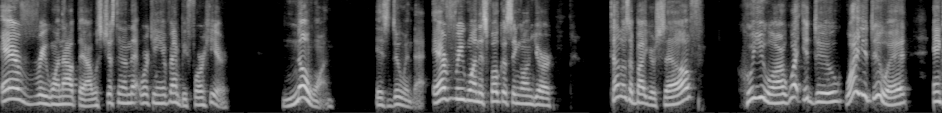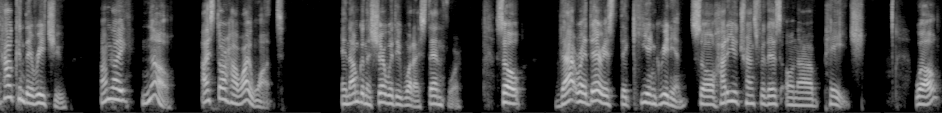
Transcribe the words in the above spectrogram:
everyone out there, I was just in a networking event before here, no one is doing that. Everyone is focusing on your tell us about yourself, who you are, what you do, why you do it, and how can they reach you. I'm like, no, I start how I want. And I'm going to share with you what I stand for. So that right there is the key ingredient. So how do you transfer this on a page? Well,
